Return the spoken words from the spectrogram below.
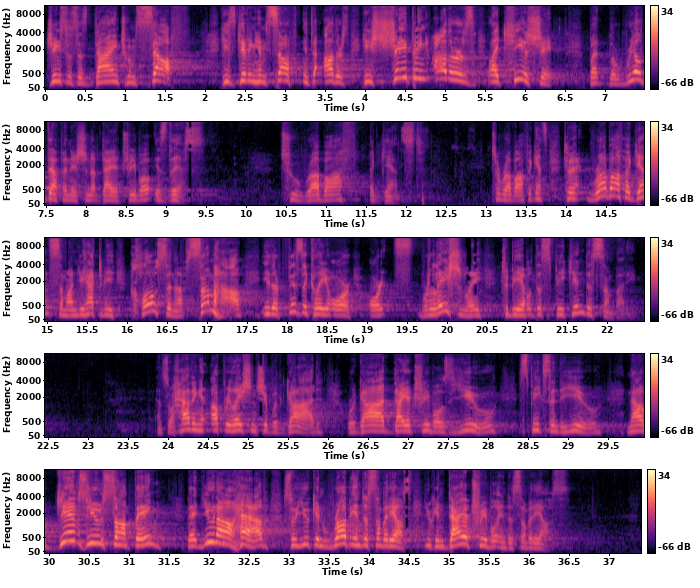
Jesus is dying to himself. He's giving himself into others. He's shaping others like he is shaped. But the real definition of diatribo is this to rub off against. To rub off against. To rub off against someone, you have to be close enough somehow, either physically or, or relationally, to be able to speak into somebody. And so, having an up relationship with God, where God diatribos you, speaks into you, now gives you something that you now have so you can rub into somebody else. You can diatribo into somebody else.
